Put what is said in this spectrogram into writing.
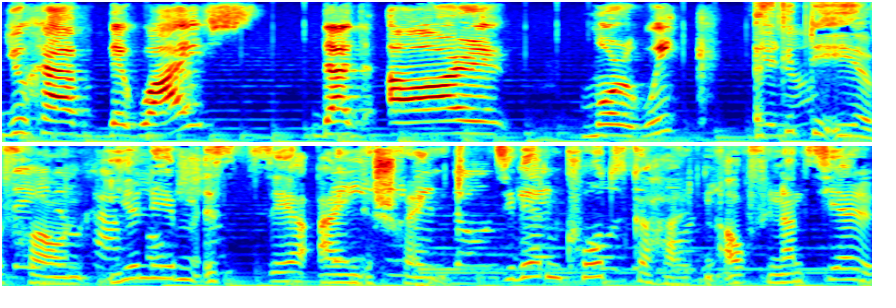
You have the wives that are Es gibt die Ehefrauen. Ihr Leben ist sehr eingeschränkt. Sie werden kurz gehalten, auch finanziell,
